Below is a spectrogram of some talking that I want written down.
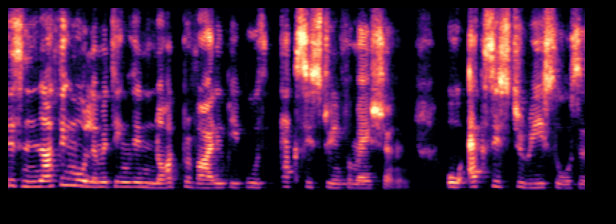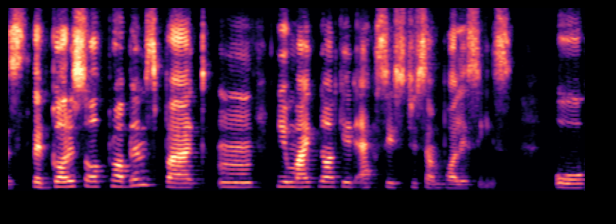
there's nothing more limiting than not providing people with access to information or access to resources. They've got to solve problems, but um, you might not get access to some policies or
